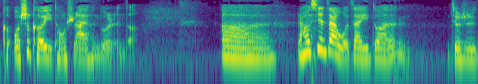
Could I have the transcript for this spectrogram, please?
可我是可以同时爱很多人的。呃，然后现在我在一段就是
